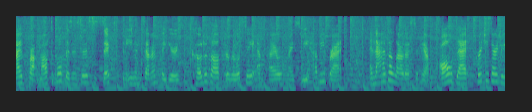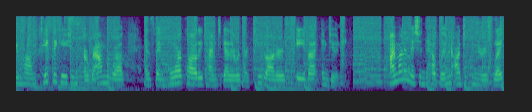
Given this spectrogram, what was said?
I've brought multiple businesses to six and even seven figures, co developed a real estate empire with my sweet hubby Brett, and that has allowed us to pay off all debt, purchase our dream home, take vacations around the world, and spend more quality time together with our two daughters, Ava and Junie. I'm on a mission to help women entrepreneurs like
